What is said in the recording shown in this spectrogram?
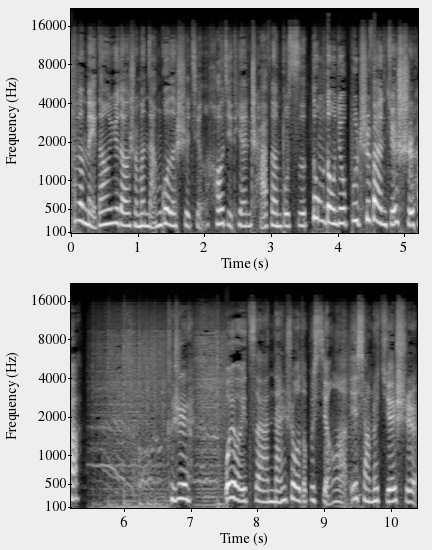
他们每当遇到什么难过的事情，好几天茶饭不思，动不动就不吃饭绝食啊。可是我有一次啊，难受的不行了，也想着绝食，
